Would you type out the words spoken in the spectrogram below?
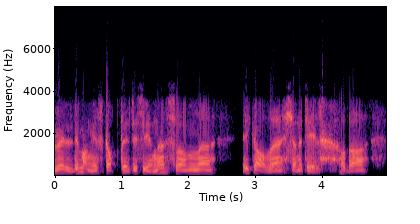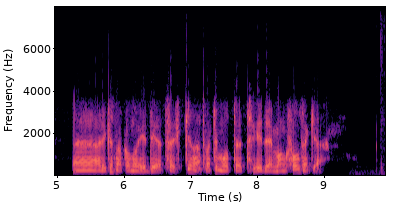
veldig mange skatter til syne som eh, ikke alle kjenner til. Og Da eh, er det ikke snakk om noe idétørke, men tvert imot et idémangfold, tenker jeg.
